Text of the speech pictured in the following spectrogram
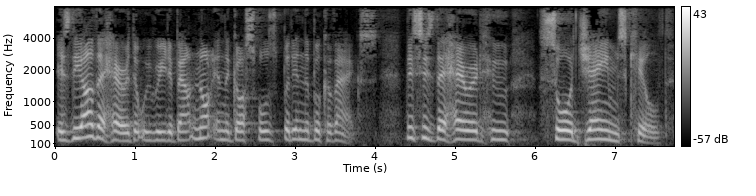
is the other Herod that we read about, not in the Gospels, but in the book of Acts. This is the Herod who saw James killed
